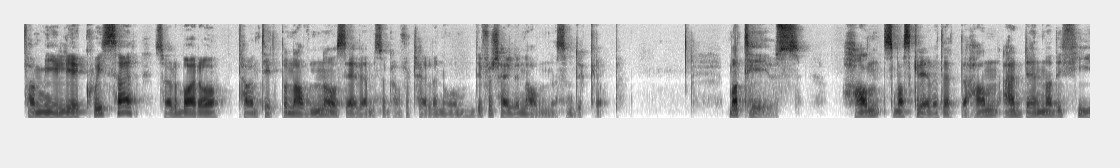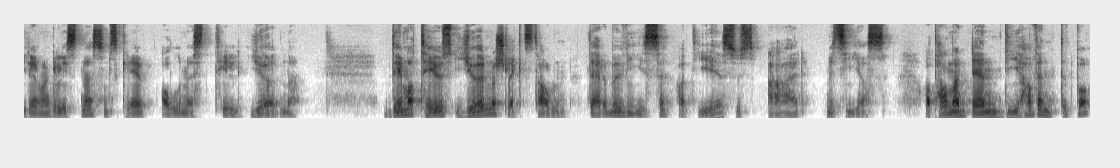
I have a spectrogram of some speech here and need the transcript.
familiequiz her, så er det bare å ta en titt på navnene og se hvem som kan fortelle noe om de forskjellige navnene som dukker opp. Matteus, han som har skrevet dette, han er den av de fire evangelistene som skrev aller mest til jødene. Det Matteus gjør med slektstavlen, det er å bevise at Jesus er Messias. At han er den de har ventet på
